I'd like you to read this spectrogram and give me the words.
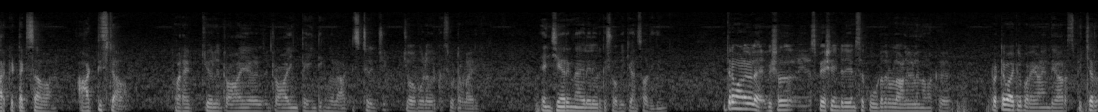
ആർക്കിടെക്ട്സ് ആവാം ആർട്ടിസ്റ്റ് ആവാം. വരയ്ക്കൽ ഡ്രോയേഴ്സ് ഡ്രോയിങ് പെയിന്റിംഗ് എന്നുള്ള ആർട്ടിസ്റ്റ് ജോബുകൾ അവർക്ക് സ്യൂട്ടബിളായിരിക്കും എൻജിനീയറിംഗ് മേഖലയിൽ ഇവർക്ക് ശോഭിക്കാൻ സാധിക്കും. ഇത്തരം ആളുകളെ വിഷ്വൽ സ്പേഷ്യൽ ഇന്റലിജൻസ് കൂടുതലുള്ള ആളുകളെ നമുക്ക് ഒറ്റ വാക്കിൽ പറയുകയാണെങ്കിൽ they are picture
